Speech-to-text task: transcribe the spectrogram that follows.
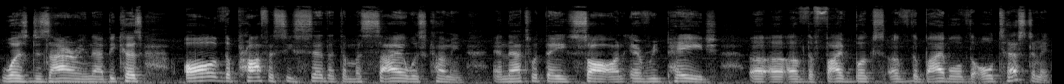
was desiring that because all of the prophecies said that the Messiah was coming. And that's what they saw on every page uh, uh of the five books of the Bible of the Old Testament.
